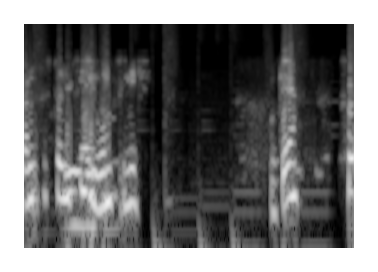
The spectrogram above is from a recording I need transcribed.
consistency you won't finish okay so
